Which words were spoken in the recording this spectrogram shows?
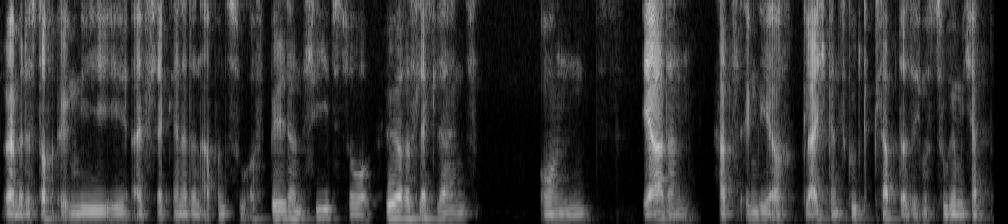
weil man das doch irgendwie als Slackliner dann ab und zu auf Bildern sieht, so höhere Slacklines. Und ja, dann hat es irgendwie auch gleich ganz gut geklappt. Also ich muss zugeben, ich habe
